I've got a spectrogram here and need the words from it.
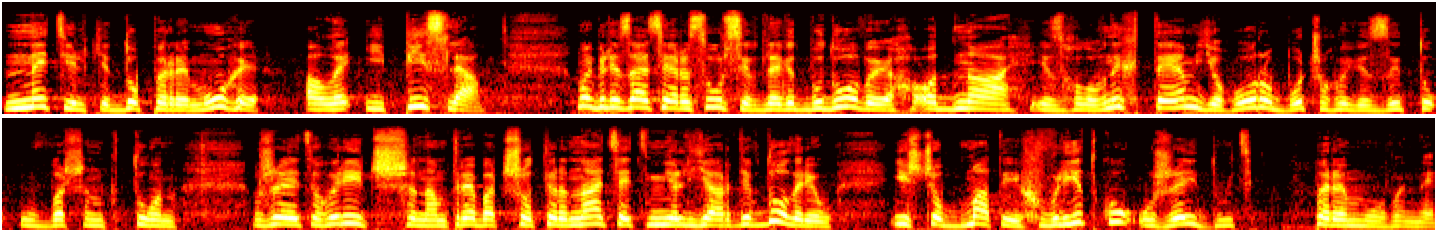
не тільки до перемоги, але і після. Мобілізація ресурсів для відбудови одна із головних тем його робочого візиту у Вашингтон. Вже цьогоріч нам треба 14 мільярдів доларів. І щоб мати їх влітку, уже йдуть перемовини.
